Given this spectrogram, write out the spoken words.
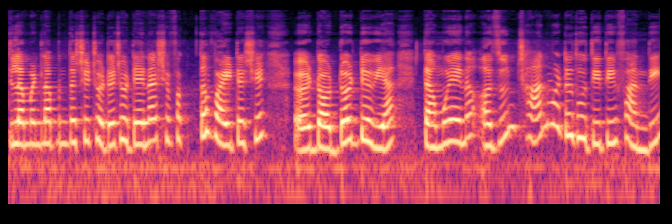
तिला म्हटलं आपण तसे छोटे छोटे ना असे फक्त व्हाईट असे डॉट डॉट देऊया. त्यामुळे ना अजून छान वाटत होती ती फांदी.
